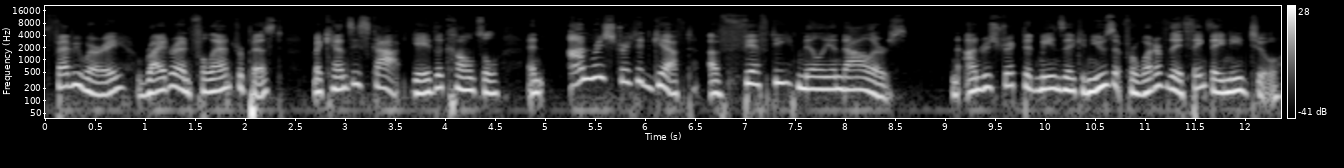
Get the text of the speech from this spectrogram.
February, writer and philanthropist Mackenzie Scott gave the council an unrestricted gift of $50 million. And unrestricted means they can use it for whatever they think they need to.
